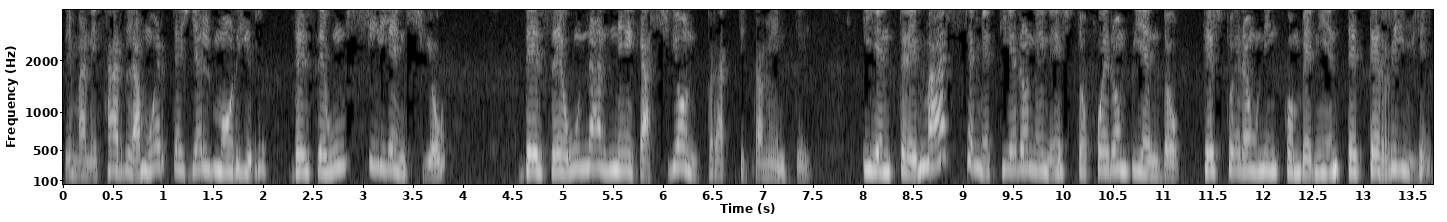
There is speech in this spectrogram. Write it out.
de manejar la muerte y el morir desde un silencio, desde una negación prácticamente, y entre más se metieron en esto, fueron viendo que esto era un inconveniente terrible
